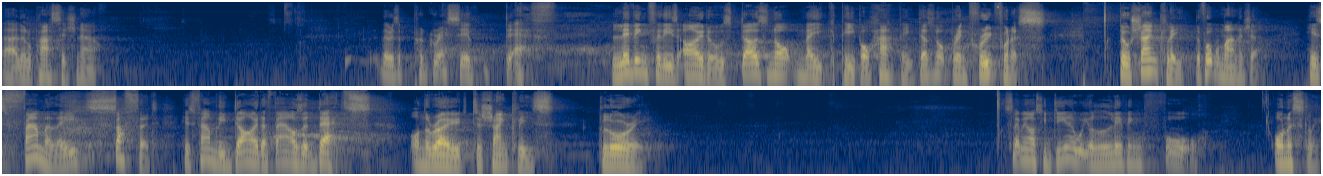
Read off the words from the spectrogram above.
uh, little passage now. There is a progressive death. Living for these idols does not make people happy, does not bring fruitfulness. Bill Shankly, the football manager, his family suffered his family died a thousand deaths on the road to Shankly's glory. So let me ask you do you know what you're living for? Honestly,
